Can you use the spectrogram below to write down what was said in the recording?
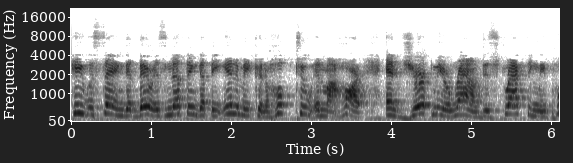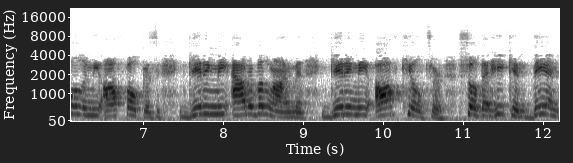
he was saying that there is nothing that the enemy can hook to in my heart and jerk me around, distracting me, pulling me off focus, getting me out of alignment, getting me off kilter, so that he can then,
